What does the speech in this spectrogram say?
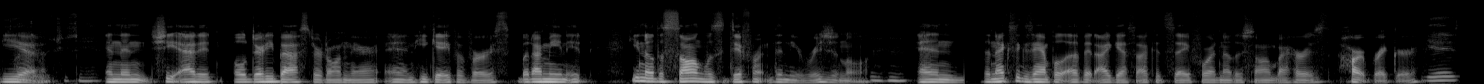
Yeah, yeah. And then she added "Ol' Dirty Bastard" on there, and he gave a verse. But I mean, it, you know, the song was different than the original. Mm-hmm. And the next example of it, I guess I could say for another song by her is "Heartbreaker." Yes.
